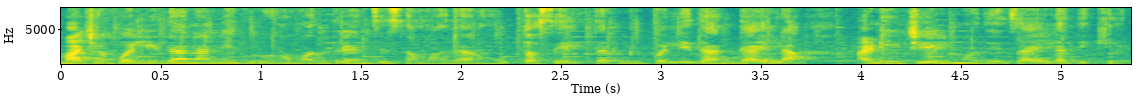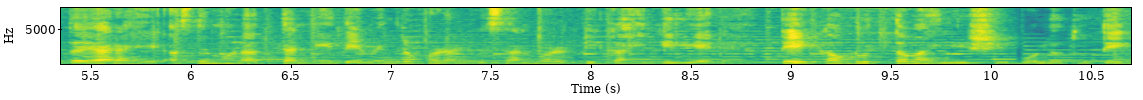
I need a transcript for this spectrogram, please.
माझ्या बलिदानाने गृहमंत्र्यांचे समाधान होत असेल तर मी बलिदान द्यायला आणि जेलमध्ये जायला देखील तयार आहे असे म्हणत त्यांनी देवेंद्र फडणवीसांवर टीकाही केली आहे. ते एका वृत्तवाहिनीशी बोलत होते.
